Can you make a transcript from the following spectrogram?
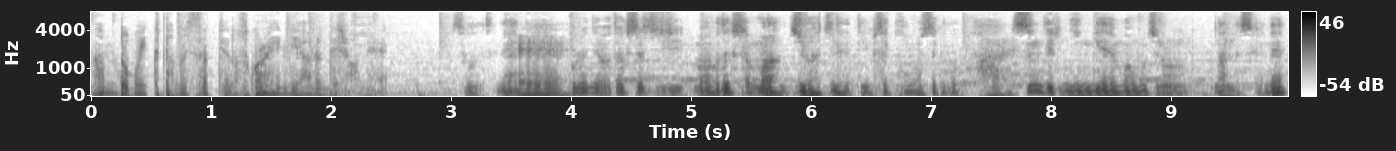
何度も行く楽しさっていうのはそこら辺にあるんでしょうね。そうですね。ええこれね、私たち、まあ私はまあ18年ってさっき言いましたけど、はい。住んでる人間はもちろんなんですけどね、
